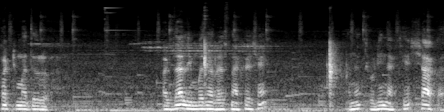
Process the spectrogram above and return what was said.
ખટ મધુર. અડધા લીંબુનો રસ નાખ્યો છે. અને થોડી નાખીએ સાકર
